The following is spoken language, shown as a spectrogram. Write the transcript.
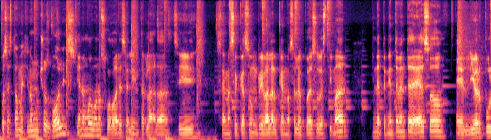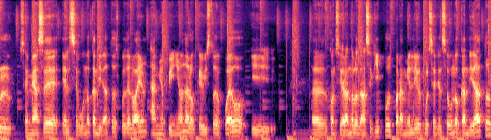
pues ha estado metiendo muchos goles. Tiene muy buenos jugadores el Inter, la verdad. Sí, se me hace que es un rival al que no se le puede subestimar. Independientemente de eso, el Liverpool se me hace el segundo candidato después del Bayern, a mi opinión, a lo que he visto de juego y eh, considerando los demás equipos, para mí el Liverpool sería el segundo candidato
